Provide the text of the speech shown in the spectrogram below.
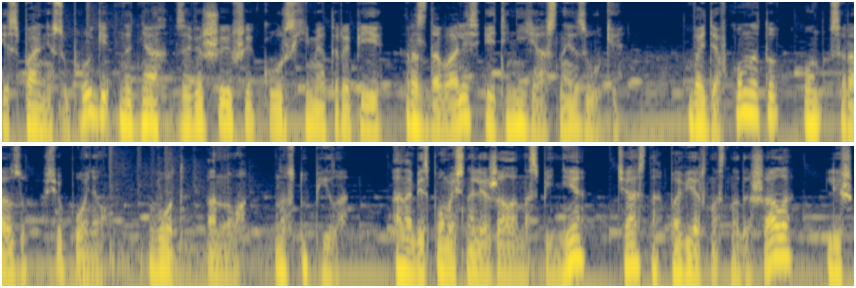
Из спальни супруги, на днях завершившей курс химиотерапии, раздавались эти неясные звуки. Войдя в комнату, он сразу все понял. Вот оно, наступило. Она беспомощно лежала на спине, часто поверхностно дышала, лишь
